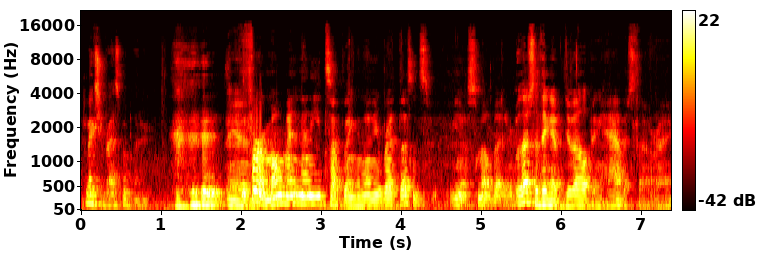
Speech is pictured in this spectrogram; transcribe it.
It makes your breath smell better. yeah. For a moment, and then you eat something, and then your breath doesn't you know smell better. Well, that's the thing of developing habits, though, right?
